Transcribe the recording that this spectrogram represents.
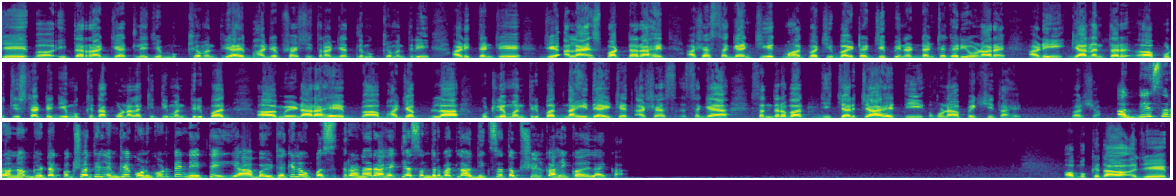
जे इतर राज्यातले जे मुख्यमंत्री आहेत भाजपशासित राज्यातले मुख्यमंत्री आणि त्यांचे जे अलायन्स पार्टनर आहेत अशा सगळ्यांची एक महत्त्वाची बैठक जे पी नड्डांच्या घरी होणार आहे. आणि यानंतर पुढची स्ट्रॅटेजी मुख्यतः कोणाला किती मंत्रिपद मिळणार आहे भाजपला कुठले मंत्रिपद नाही द्यायचे अशा सगळ्या संदर्भात जी चर्चा आहे ती होणं अपेक्षित आहे. वर्षा. अगदीच रौनक घटक पक्षातील नेमके कोणकोणते नेते या बैठकीला उपस्थित राहणार आहेत या संदर्भातला अधिकचा तपशील काही कळलाय का? मुख्यतः जे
